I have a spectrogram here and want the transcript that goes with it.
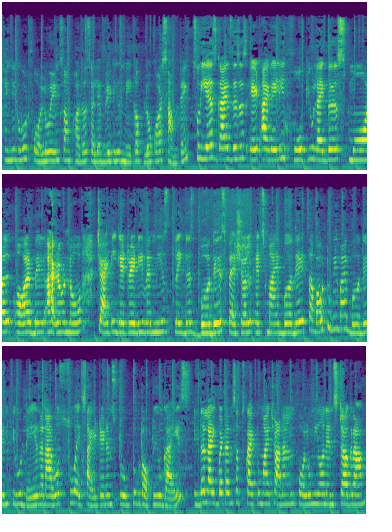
thinking about following some other celebrities makeup look or something. So yes guys this is it. I really hope you like this small or big I don't know chatty get ready with me like this birthday special it's my birthday it's about to be my birthday in few days and i was so excited and stoked to talk to you guys. Hit the like button subscribe to my channel and follow me on instagram.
